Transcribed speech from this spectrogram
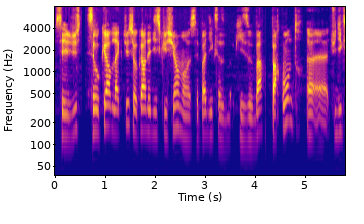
c'est juste, c'est au cœur de l'actu, c'est au cœur des discussions, mais c'est pas dit que ça qu'ils se barrent. Par contre, euh, tu dis que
